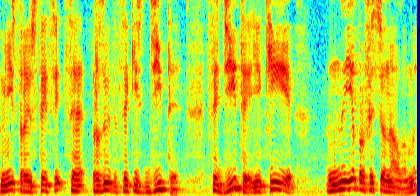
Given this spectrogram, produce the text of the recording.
міністра юстиції. Це розумієте, це якісь діти. Це діти, які не є професіоналами,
